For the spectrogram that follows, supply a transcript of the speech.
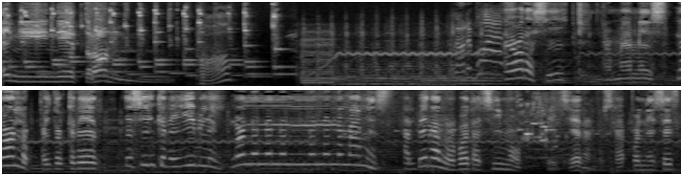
Peñinetron. Ahora sí, que no mames. No lo puedo creer. Es increíble. No, no, no, no, no, no, no mames. Al ver al robot Asimo, que hicieron los japoneses,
